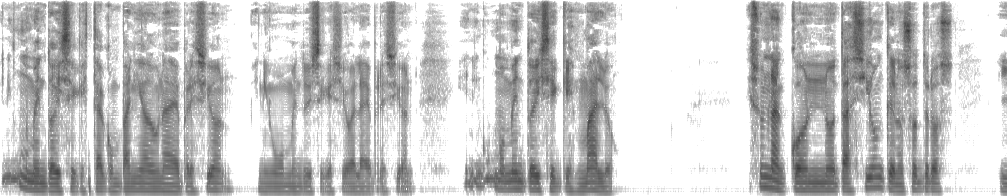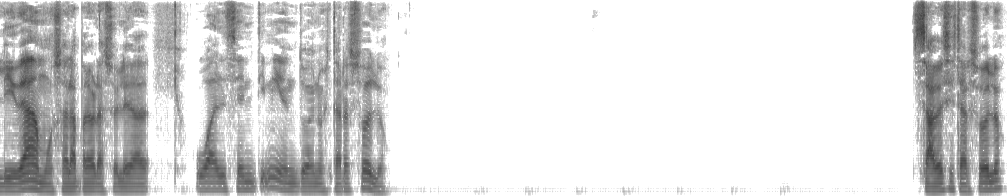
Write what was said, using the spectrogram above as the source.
En ningún momento dice que está acompañado de una depresión, en ningún momento dice que lleva la depresión, en ningún momento dice que es malo. Es una connotación que nosotros le damos a la palabra soledad o al sentimiento de no estar solo. ¿Sabes estar solo?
